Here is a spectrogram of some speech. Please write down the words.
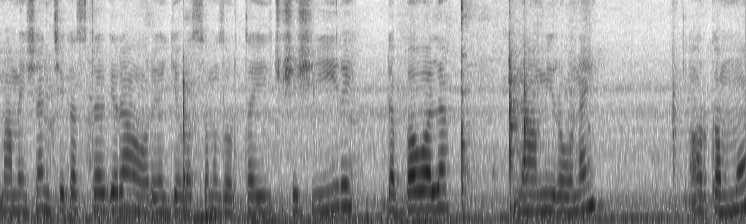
हमेशा अच्छे कस्टर गिरा और ये वसम जोरता ई चुशे शीर डब्बा वाला नामी रोना और कम्मो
